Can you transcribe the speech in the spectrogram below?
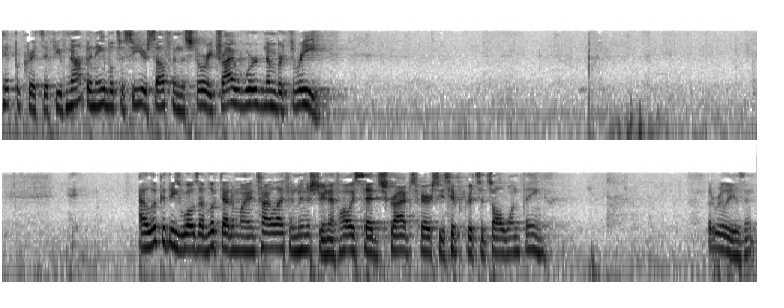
hypocrites, if you've not been able to see yourself in the story, try word number three. I look at these woes I've looked at in my entire life in ministry, and I've always said, scribes, Pharisees, hypocrites, it's all one thing. But it really isn't.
